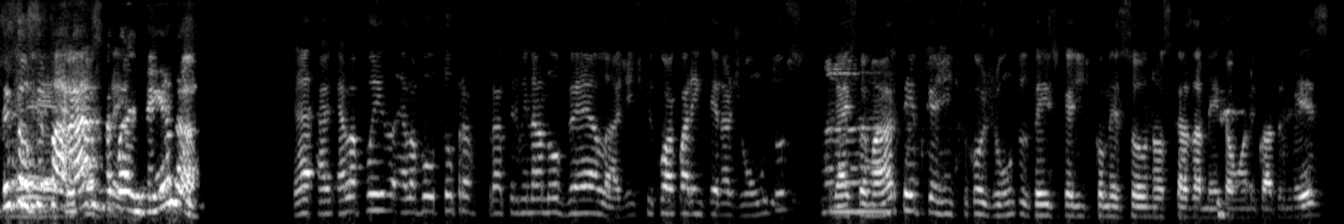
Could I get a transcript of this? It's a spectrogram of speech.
Vocês estão é, separados na quarentena? É, ela foi, ela voltou para terminar a novela. A gente ficou a quarentena juntos. Ah. Aliás, foi o maior tempo que a gente ficou juntos desde que a gente começou o nosso casamento há um ano e quatro meses.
